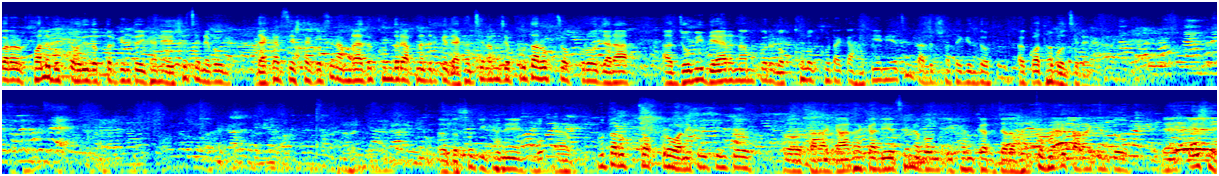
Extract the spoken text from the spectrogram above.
করার ফলে ভোক্তা অধিদপ্তর কিন্তু এখানে এসেছেন এবং দেখার চেষ্টা করছেন। আমরা এতক্ষণ ধরে আপনাদেরকে দেখাচ্ছিলাম যে প্রতারক চক্র যারা জমি দেয়ার নাম করে লক্ষ লক্ষ টাকা হাতিয়ে নিয়েছেন, তাদের সাথে কিন্তু কথা বলছিলেন। দর্শক এখানে প্রতারক চক্র অনেকেই কিন্তু তারা গা ঢাকা দিয়েছেন এবং এখানকার যারা ভুক্তভোগী তারা কিন্তু এসে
